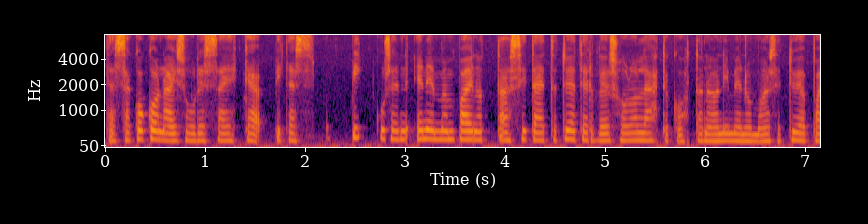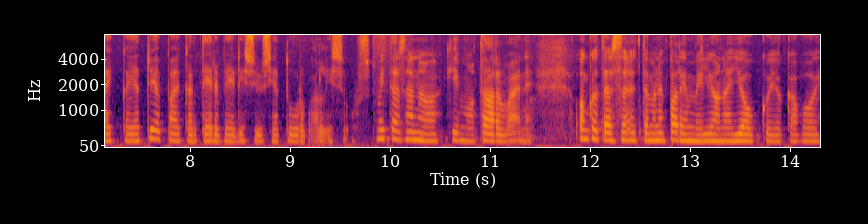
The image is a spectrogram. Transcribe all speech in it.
tässä kokonaisuudessa ehkä pitäisi pikkusen enemmän painottaa sitä, että työterveyshuollon lähtökohtana on nimenomaan se työpaikka ja työpaikan terveellisyys ja turvallisuus. Mitä sanoo Kimmo Tarvainen? Onko tässä nyt tämmöinen parin miljoonan joukko, joka voi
